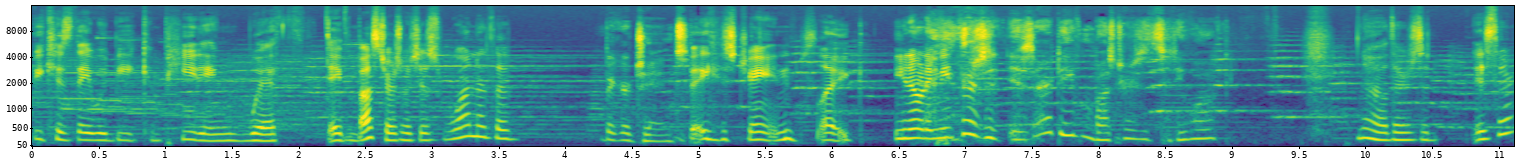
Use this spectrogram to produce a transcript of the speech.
Because they would be competing with Dave and Buster's, which is one of the Bigger chains. biggest chains. Like, you know what I I mean? there's a, is there a Dave and Buster's at City Walk? No, there's a. Is there?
